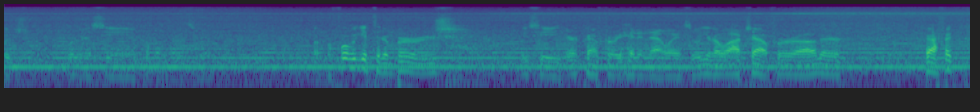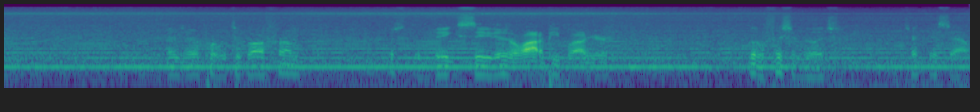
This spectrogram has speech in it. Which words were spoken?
which we're going to see in a couple minutes here. But before we get to the Burj, we see aircraft already heading that way, so we got to watch out for uh, other traffic. There's the airport we took off from. This is a big city. There's a lot of people out here. Little fishing village. Check this out.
